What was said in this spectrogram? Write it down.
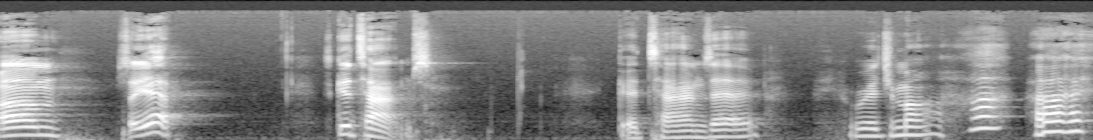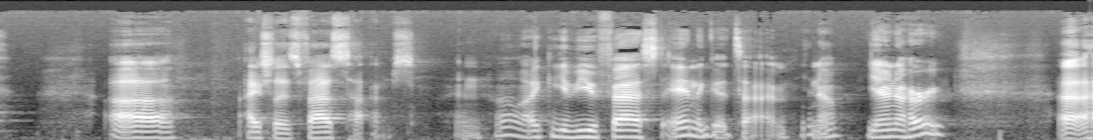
Um. So yeah, good times. Good times at Ridgemont High. Uh, actually, it's fast times and oh, I can give you fast and a good time. You know, you're in a hurry. Uh,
